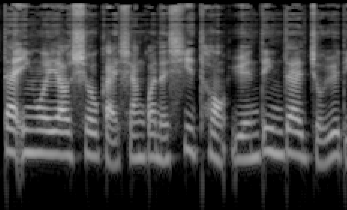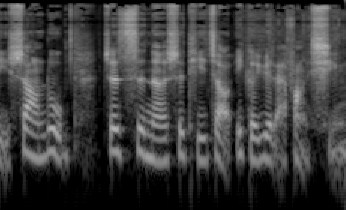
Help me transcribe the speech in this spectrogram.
但因为要修改相关的系统，原定在九月底上路，这次呢是提早一个月来放行。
